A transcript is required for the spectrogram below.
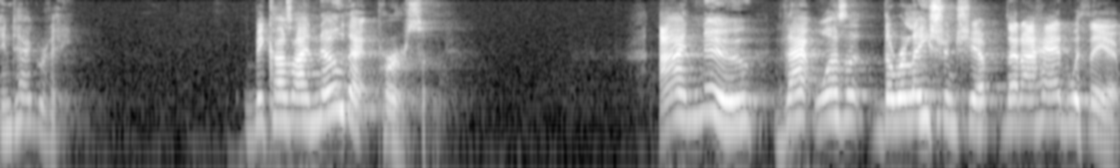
Integrity. Because I know that person. I knew that wasn't the relationship that I had with them.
